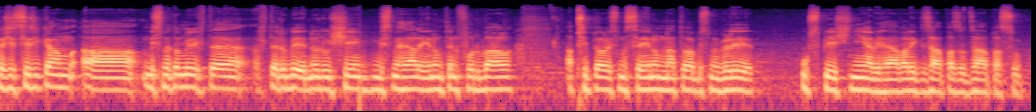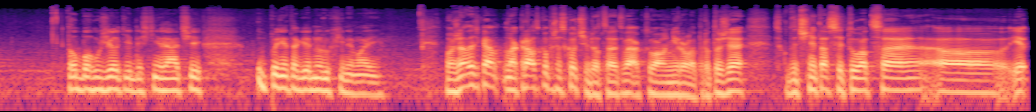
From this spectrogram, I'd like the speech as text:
Takže si říkám, a my jsme to měli v té, v té době jednodušší, my jsme hráli jenom ten fotbal a připravili jsme se jenom na to, aby jsme byli úspěšní a vyhrávali zápas od zápasu. To bohužel ti dnešní hráči úplně tak jednoduchý nemají. Možná teďka nakrátko přeskočit do té tvé aktuální role, protože skutečně ta situace uh, je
